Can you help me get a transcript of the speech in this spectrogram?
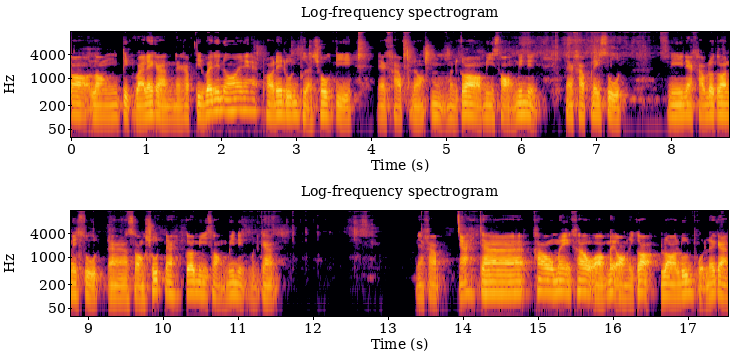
ก็ลองติดไว้ได้กันนะครับ ติดไว้ได้น้อยนะฮะพอได้ลุ้นเผื่อโชคดีนะครับเนาะมมันก็มีสองมีหนึ่งนะครับในสูตรนี้นะครับแล้วก็ในสูตรอ่าสองชุดนะก็มีสองมีหนึ่งเหมือนกันนะครับนะจะเข้าไม่เข้าออกไม่ออกนี่ก็รอลุ้นผลแล้วกัน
